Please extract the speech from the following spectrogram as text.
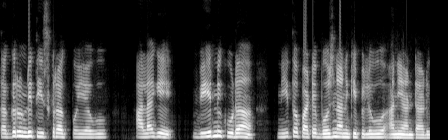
దగ్గరుండి తీసుకురాకపోయావు. అలాగే వీరిని కూడా నీతో పాటే భోజనానికి పిలువు అని అంటాడు.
